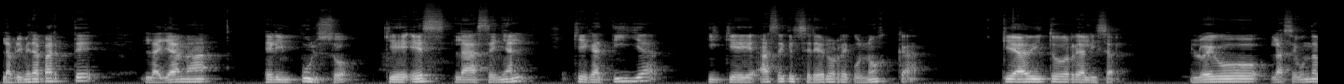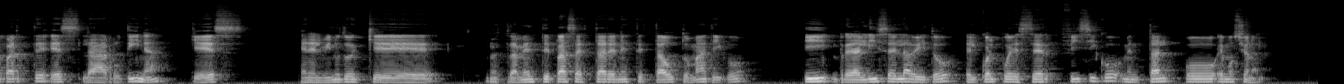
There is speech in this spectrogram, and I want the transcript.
La primera parte la llama el impulso, que es la señal que gatilla y que hace que el cerebro reconozca qué hábito realizar. Luego la segunda parte es la rutina, que es en el minuto en que nuestra mente pasa a estar en este estado automático y realiza el hábito, el cual puede ser físico, mental o emocional.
